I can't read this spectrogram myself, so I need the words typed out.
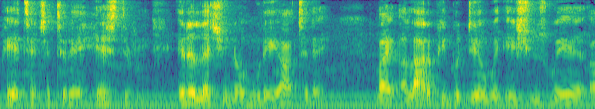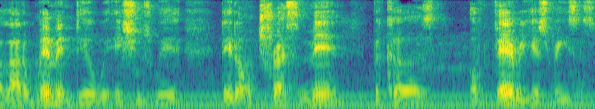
pay attention to their history, it'll let you know who they are today. Like a lot of people deal with issues where a lot of women deal with issues where they don't trust men because of various reasons.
